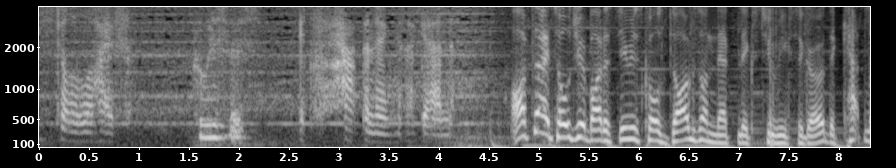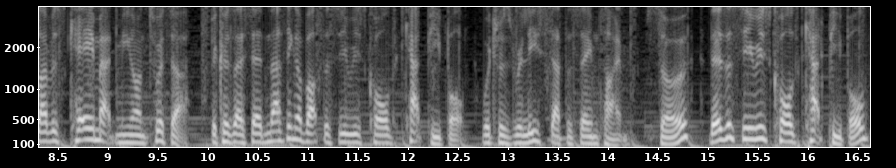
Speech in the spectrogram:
Still alive. Who is this? It's happening again. After I told you about a series called Dogs on Netflix two weeks ago, the cat lovers came at me on Twitter because I said nothing about the series called Cat People, which was released at the same time. So, there's a series called Cat People,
